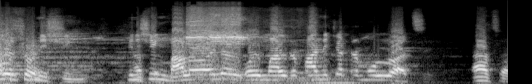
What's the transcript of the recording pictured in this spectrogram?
অবশ্যই। ফিনিশিং ফিনিশিং ভালো হলে ওই মালটার ফার্নিচারটার মূল্য আছে। আচ্ছা।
